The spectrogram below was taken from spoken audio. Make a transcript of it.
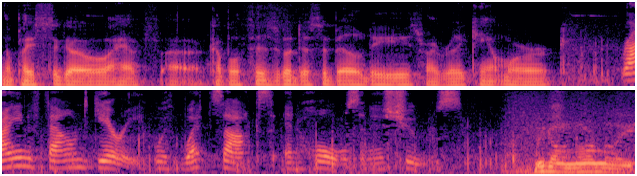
no place to go. I have a couple of physical disabilities, so I really can't work. Ryan found Gary with wet socks and holes in his shoes. We don't normally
